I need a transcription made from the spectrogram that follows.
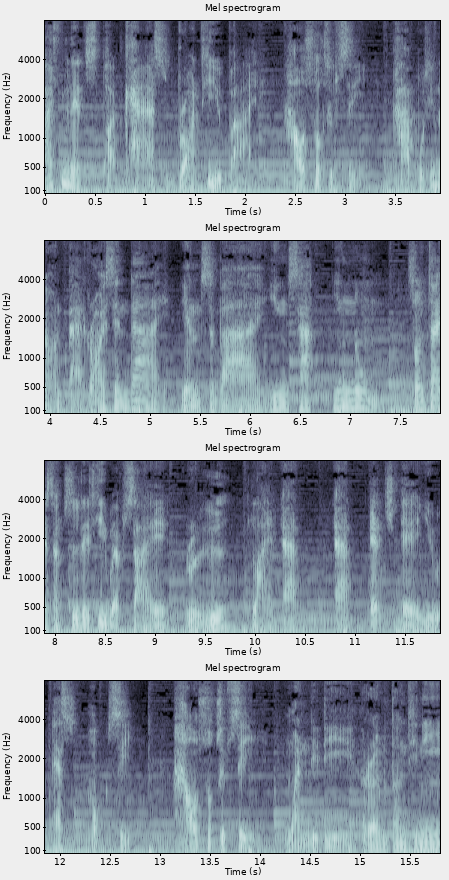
5 minutes podcast brought to you by House 64ผ้าปูที่นอน 800 เส้นได้ เย็นสบาย ยิ่งซัก ยิ่งนุ่ม สนใจสั่งซื้อได้ที่เว็บไซต์ หรือ Line at at h a u s 6 4 House 64วันดีๆ เริ่มต้นที่นี่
